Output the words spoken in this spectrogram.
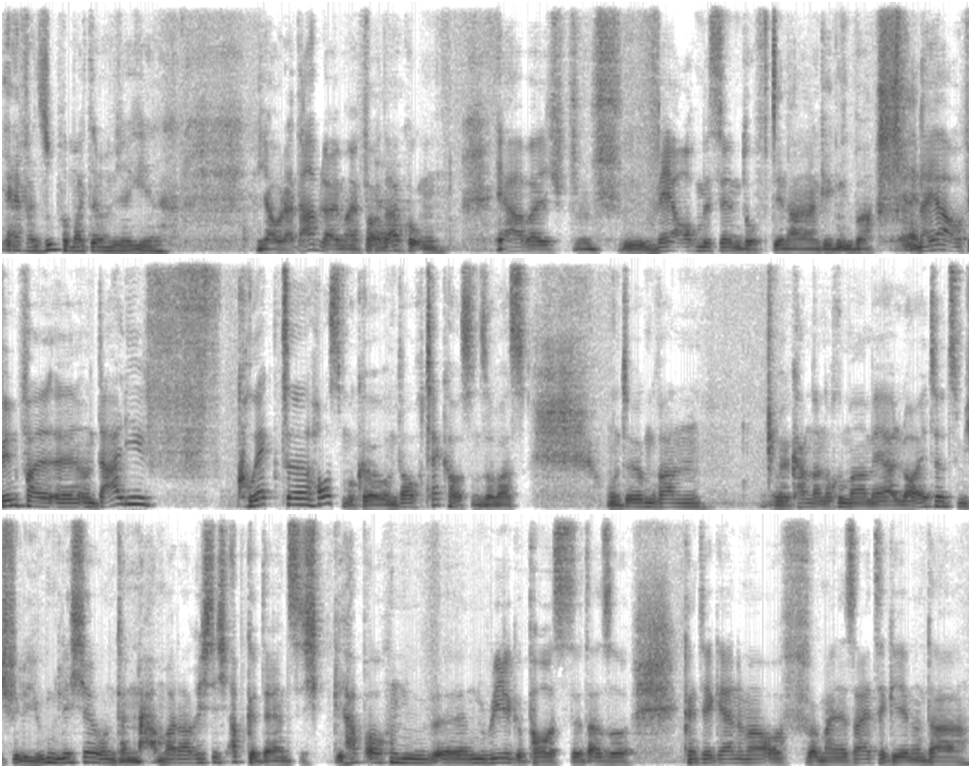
Ja, einfach in den Supermarkt immer wieder gehen. Ja, oder da bleiben, einfach da gucken. Ja, aber ich wäre auch ein bisschen duft den anderen gegenüber. Naja, auf jeden Fall. Äh, und da lief korrekte Hausmucke und auch Tech House und sowas. Und irgendwann kamen dann noch immer mehr Leute, ziemlich viele Jugendliche und dann haben wir da richtig abgedanced. Ich habe auch ein, äh, ein Reel gepostet, also könnt ihr gerne mal auf meine Seite gehen und da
